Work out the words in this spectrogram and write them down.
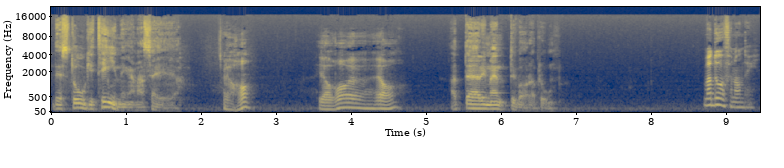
det stod i tidningarna säger jag. Jaha. Ja, ja. Att det är i Mäntyvarabron. Vad då för någonting?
